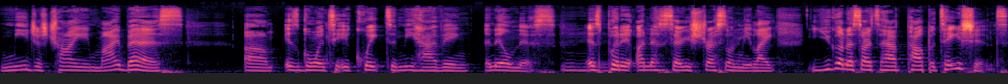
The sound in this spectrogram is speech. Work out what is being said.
me just trying my best um, is going to equate to me having an illness. Mm-hmm. It's putting unnecessary stress on me. Like you're gonna start to have palpitations,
